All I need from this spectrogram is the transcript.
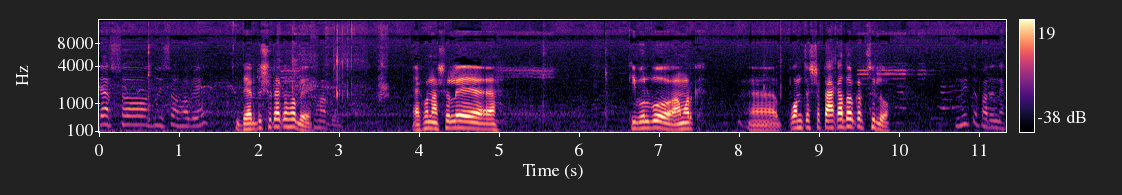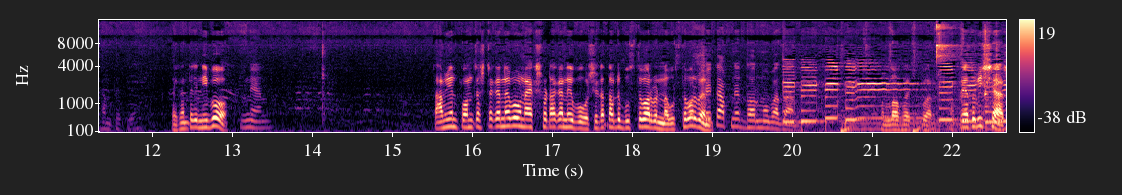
দেড়শো দুইশো হবে। দেড় দুশো টাকা হবে? এখন আসলে কি বলব আমার পঞ্চাশটা টাকা দরকার ছিল। নিতে পারেন এখান থেকে। এখান থেকে নিব? নেন। আমি পঞ্চাশ টাকা নেব না একশো টাকা নেব সেটা তো আপনি বুঝতে পারবেন না বুঝতে পারবেন? সেটা আপনার ধর্ম বাজান আল্লাহ একবার আপনি এত বিশ্বাস?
